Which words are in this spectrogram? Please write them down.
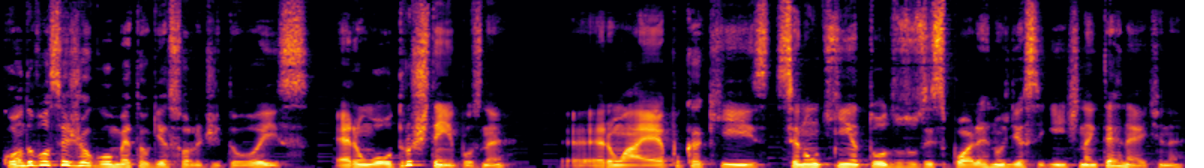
Quando você jogou Metal Gear Solid 2, eram outros tempos, né? É, era uma época que você não tinha todos os spoilers no dia seguinte na internet, né?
